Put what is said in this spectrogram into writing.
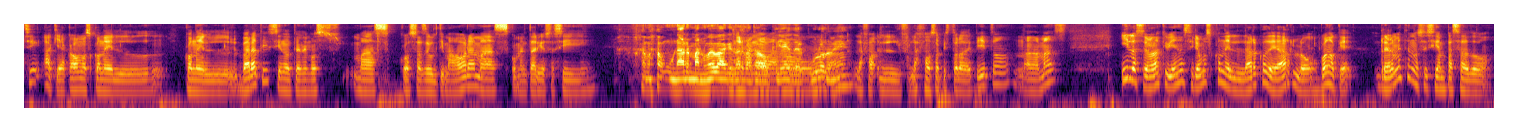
sí, aquí acabamos con el con el Barati, si no tenemos más cosas de última hora, más comentarios así. un arma nueva que se ha sacado del culo también. La, la, famosa pistola de pito, nada más. Y la semana que viene iremos con el arco de Arlo. Bueno, que realmente no sé si han pasado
